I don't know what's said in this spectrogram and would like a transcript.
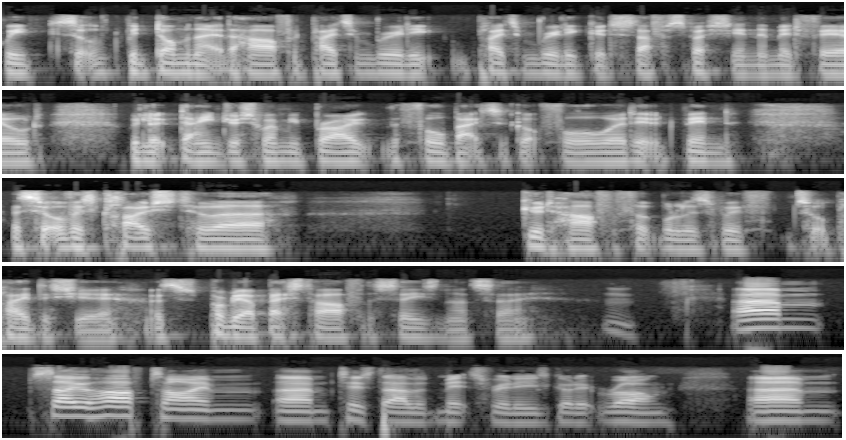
We sort of we dominated the half. We played some really played some really good stuff, especially in the midfield. We looked dangerous when we broke. The fullbacks had got forward. It had been sort of as close to a good half of football as we've sort of played this year. It's probably our best half of the season, I'd say. Um, so half time, um, Tisdale admits really he's got it wrong. Um,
